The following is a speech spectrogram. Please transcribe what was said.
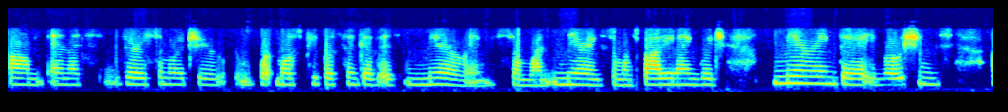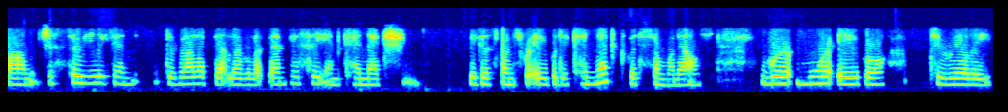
Um, and that's very similar to what most people think of as mirroring someone, mirroring someone's body language, mirroring their emotions, um, just so you can develop that level of empathy and connection. Because once we're able to connect with someone else, we're more able to really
